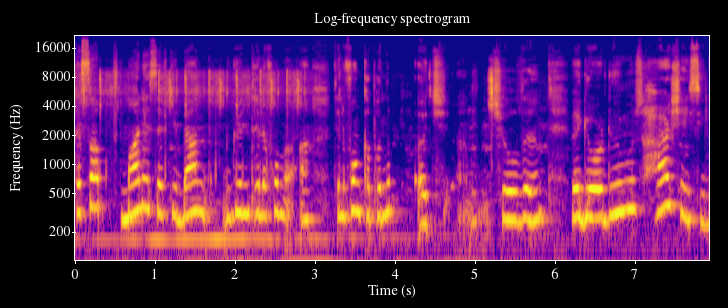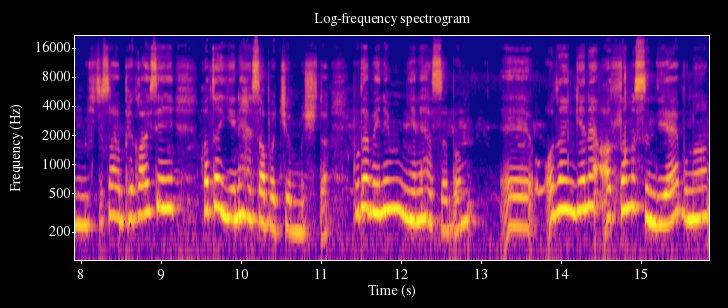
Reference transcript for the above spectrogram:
hesap maalesef ki ben bugün telefon telefon kapanıp aç, açıldı ve gördüğümüz her şey silmişti. Sadece PKS'nin hatta yeni hesap açılmıştı. Bu da benim yeni hesabım. Ee, o zaman gene atlamasın diye bunu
